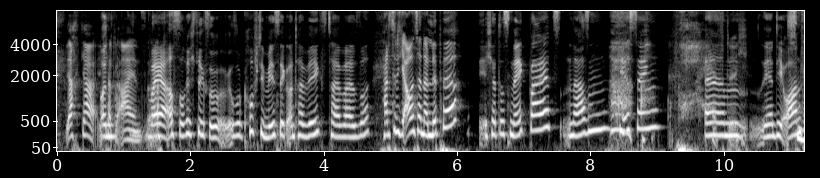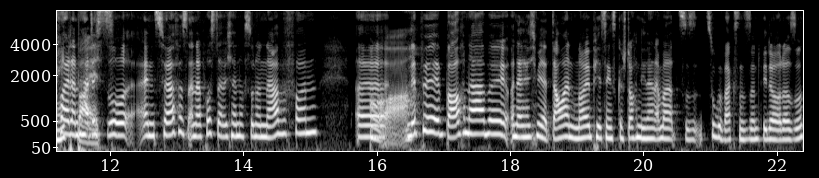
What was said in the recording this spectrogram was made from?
Ach ja, ich und hatte eins. War ja auch so richtig so, so krufti-mäßig unterwegs teilweise. Hattest du nicht auch eins an der Lippe? Ich hatte Snakebites, Nasenpiercing. heftig. Ähm, ja, die Ohren voll. Dann hatte ich so einen Surface an der Brust, da habe ich ja noch so eine Narbe von. Äh, Oh. Nippel, Bauchnabel und dann habe ich mir dauernd neue Piercings gestochen, die dann immer zu, zugewachsen sind wieder oder so.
